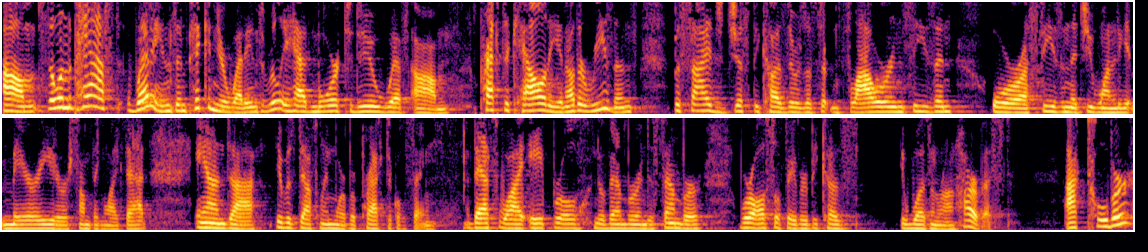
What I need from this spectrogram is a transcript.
Um, so, in the past, weddings and picking your weddings really had more to do with um, practicality and other reasons besides just because there was a certain flower in season or a season that you wanted to get married or something like that. And uh, it was definitely more of a practical thing. That's why April, November, and December were also favored because it wasn't around harvest. October,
